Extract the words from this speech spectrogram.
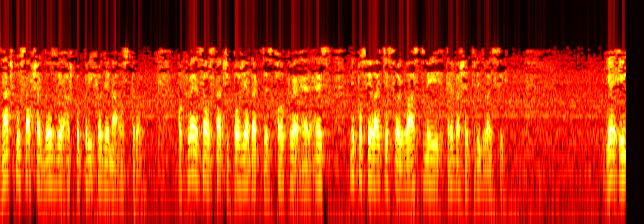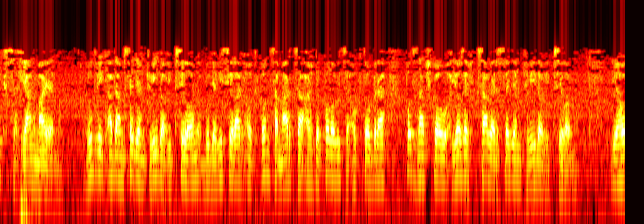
Značku sa však dozvie až po príchode na ostrov. O QSL stačí požiadať cez OQRS, neposielajte svoj vlastný, treba šetriť lesy. JX Jan Majen Ludvík Adam 7 Kvido Y bude vysielať od konca marca až do polovice októbra pod značkou Jozef Xaver 7 Kvido Y. Jeho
